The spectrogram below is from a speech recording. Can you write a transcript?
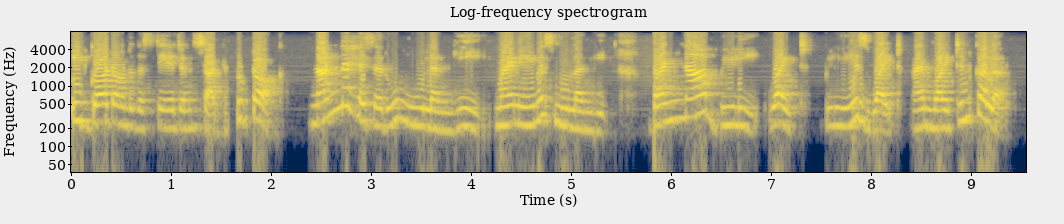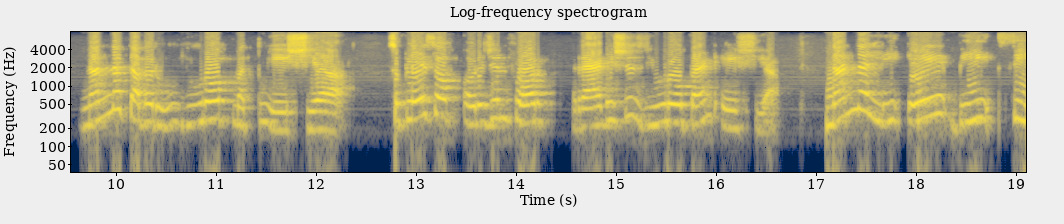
it got on to the stage and start to talk ನನ್ನ ಹೆಸರು ಮೂಲಂಗಿ. ಮೈ ನೇಮ್ ಇಸ್ ಮೂಲಂಗಿ. ಬಣ್ಣ ಬಿಳಿ ವೈಟ್ ಬಿಳಿ is white I am white in colour ನನ್ನ ತವರು ಯುರೋಪ್ ಮತ್ತು Asia. So place of origin for radishes Europe and Asia ನನ್ನಲ್ಲಿ ಎ ಬಿ ಸಿ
